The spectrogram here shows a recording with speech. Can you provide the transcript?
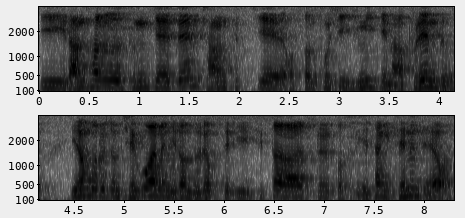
이 람사르 등재된 장항특지의 어떤 도시 이미지나 브랜드 이런 거를 좀 제고하는 이런 노력들이 뒤따를 것으로 예상이 되는데요.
